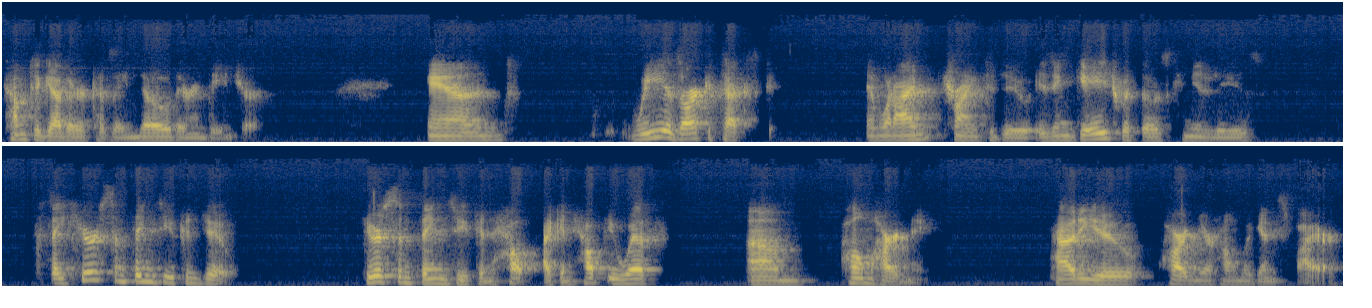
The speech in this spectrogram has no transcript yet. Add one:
come together because they know they're in danger. And we as architects, and what I'm trying to do is engage with those communities. Say, here's some things you can do. Here's some things you can help. I can help you with um, home hardening. How do you harden your home against fire?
